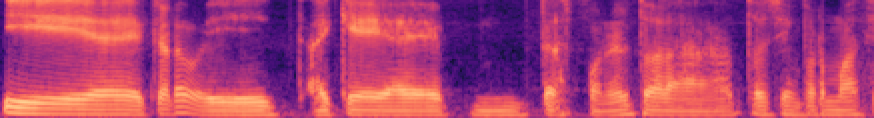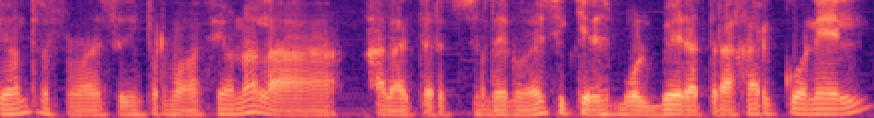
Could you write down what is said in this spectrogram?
y eh, claro, y hay que eh, transponer toda, toda esa información, transformar esa información a la, a la 69 si quieres volver a trabajar con él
